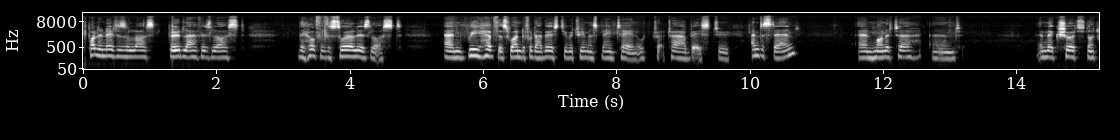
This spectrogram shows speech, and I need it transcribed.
pollinators are lost, bird life is lost, the health of the soil is lost. And we have this wonderful diversity which we must maintain or try, try our best to understand and monitor and, and make sure it's not,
